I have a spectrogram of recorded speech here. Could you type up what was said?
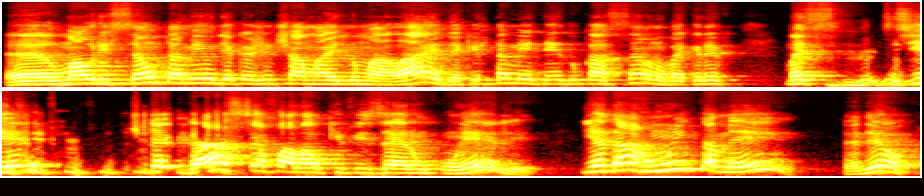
É, o Maurição também, o dia que a gente chamar ele numa live, é que ele também tem educação, não vai querer. Mas se ele chegasse a falar o que fizeram com ele, ia dar ruim também, entendeu?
